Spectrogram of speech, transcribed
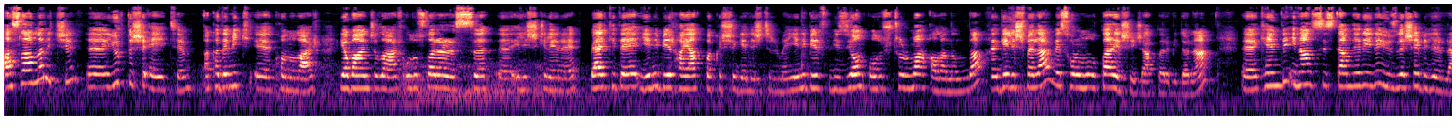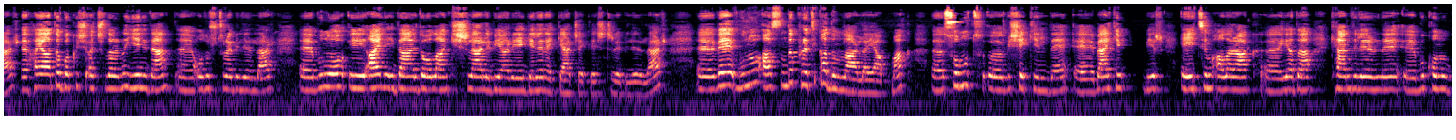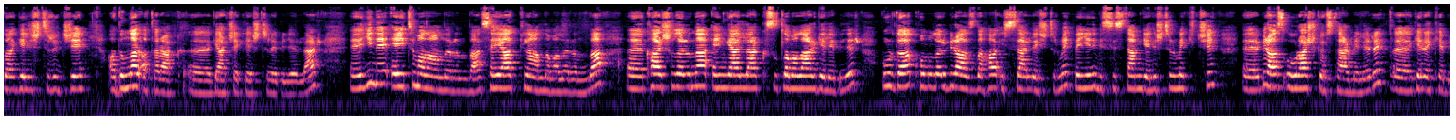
Aslanlar için e, yurt dışı eğitim, akademik e, konular, yabancılar, uluslararası e, ilişkileri, belki de yeni bir hayat bakışı geliştirme, yeni bir vizyon oluşturma alanında e, gelişmeler ve sorumluluklar yaşayacakları bir dönem. E, kendi inanç sistemleriyle yüzleşebilirler. E, hayata bakış açılarını yeniden e, oluşturabilirler. E, Bunu e, aynı idealde olan kişilerle bir araya gelerek gerçekleştirebilirler. Ve bunu aslında pratik adımlarla yapmak, e, somut e, bir şekilde e, belki bir eğitim alarak ya da kendilerini bu konuda geliştirici adımlar atarak gerçekleştirebilirler. Yine eğitim alanlarında, seyahat planlamalarında karşılarına engeller, kısıtlamalar gelebilir. Burada konuları biraz daha içselleştirmek ve yeni bir sistem geliştirmek için biraz uğraş göstermeleri gerekebilir.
